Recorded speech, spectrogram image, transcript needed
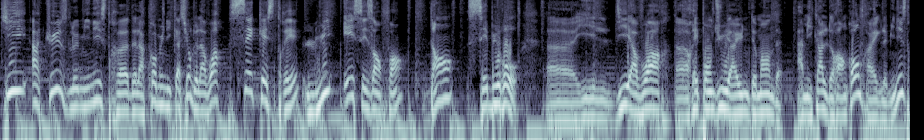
qui accuse le ministre de la Communication de l'avoir séquestré, lui et ses enfants, dans ses bureaux. Euh, il dit avoir euh, répondu à une demande amicale de rencontre avec le ministre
